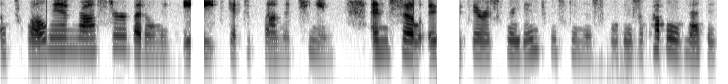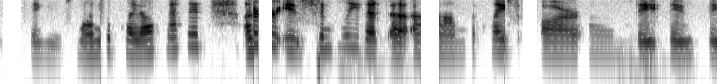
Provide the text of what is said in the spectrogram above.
a 12-man roster, but only eight get to play on the team. And so, if, if there is great interest in the school, there's a couple of methods they use. One is the playoff method. Another is simply that uh, um, the players are um, they they they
